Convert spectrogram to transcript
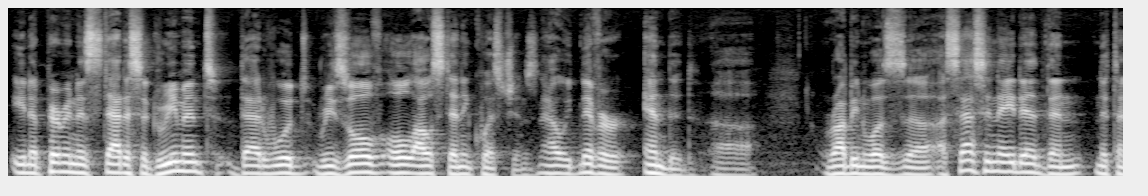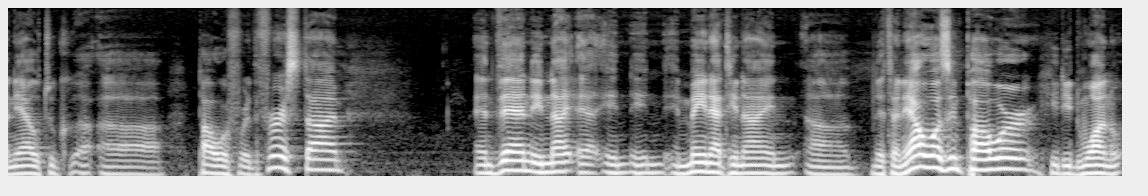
in a permanent status agreement that would resolve all outstanding questions. Now, it never ended. Uh, Rabin was assassinated, then Netanyahu took power for the first time. And then in, uh, in, in, in May 99, uh, Netanyahu was in power. He did, want,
